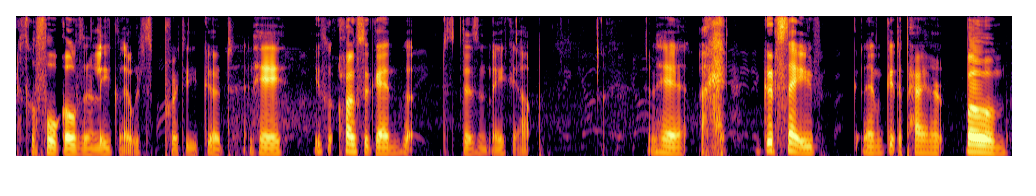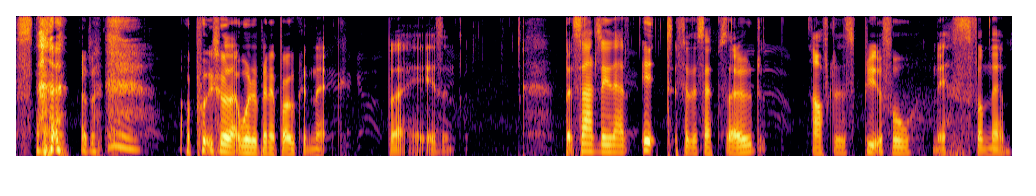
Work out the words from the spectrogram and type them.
He's got four goals in the league though, which is pretty good. And here He's got close again, but just doesn't make it up. And here, good save. And then get the parry and boom. I'm pretty sure that would have been a broken neck, but it isn't. But sadly, that's it for this episode. After this beautiful miss from them.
